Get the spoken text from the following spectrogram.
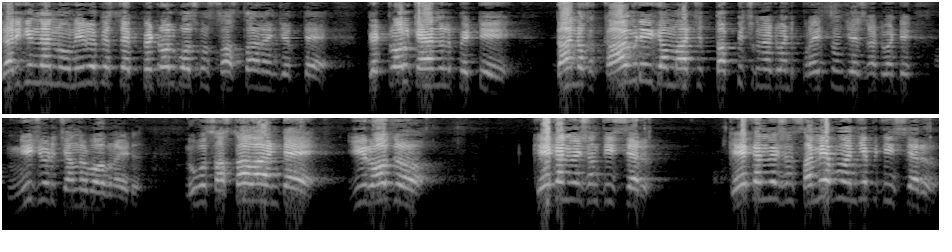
జరిగిందని నువ్వు నిరూపిస్తే పెట్రోల్ పోసుకుని సస్తానని చెప్తే పెట్రోల్ క్యానులు పెట్టి దాన్ని ఒక కామెడీగా మార్చి తప్పించుకునేటువంటి ప్రయత్నం చేసినటువంటి నీచుడు చంద్రబాబు నాయుడు. నువ్వు సస్తావా అంటే ఈ రోజు కే కన్వెన్షన్ తీశారు కే కన్వెన్షన్ సమీపం అని చెప్పి తీశారు.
